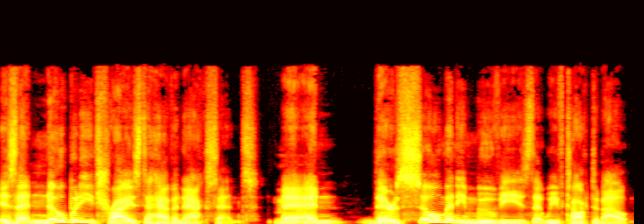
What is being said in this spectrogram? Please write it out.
is that nobody tries to have an accent. Mhm. And there's so many movies that we've talked about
